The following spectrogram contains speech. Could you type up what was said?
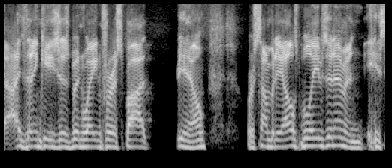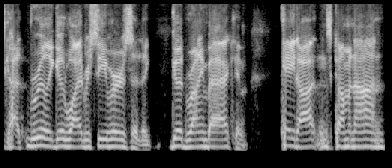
I think he's just been waiting for a spot, you know, where somebody else believes in him, and he's got really good wide receivers and a good running back, and Cade Otton's coming on.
